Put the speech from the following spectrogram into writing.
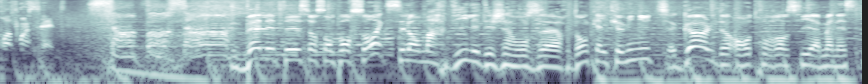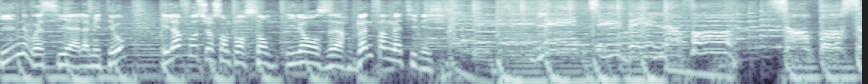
103.7. 100% Bel été sur 100%, excellent mardi, il est déjà 11h. Dans quelques minutes, Gold, on retrouvera aussi à Maneskin, voici à la météo. Et l'info sur 100%, il est 11h, bonne fin de matinée. Les tubes et l'info 100%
